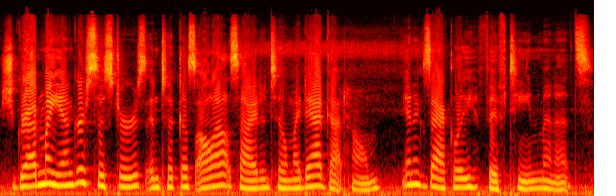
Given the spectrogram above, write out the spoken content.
She grabbed my younger sisters and took us all outside until my dad got home in exactly 15 minutes.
